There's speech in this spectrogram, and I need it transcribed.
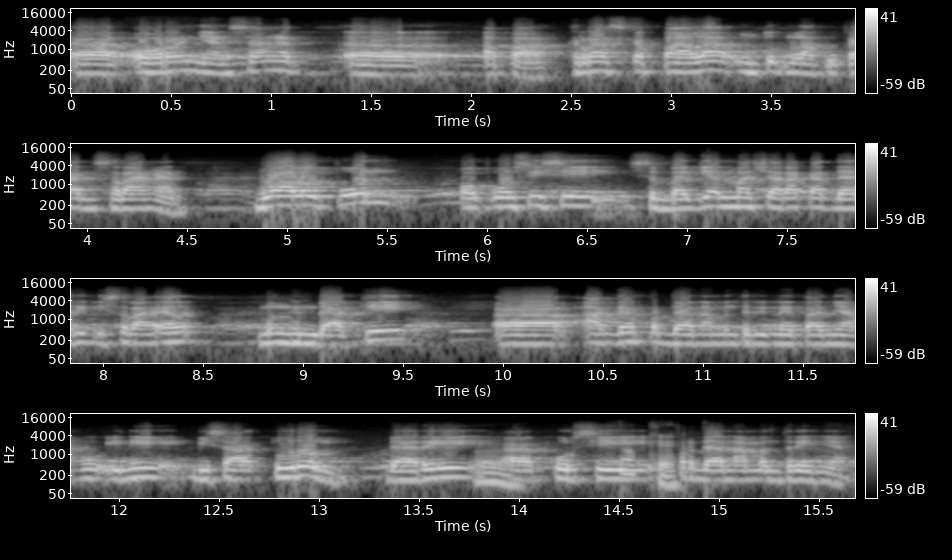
uh, orang yang sangat uh, apa keras kepala untuk melakukan serangan walaupun oposisi sebagian masyarakat dari Israel menghendaki uh, agar Perdana Menteri Netanyahu ini bisa turun dari uh, kursi okay. Perdana Menterinya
